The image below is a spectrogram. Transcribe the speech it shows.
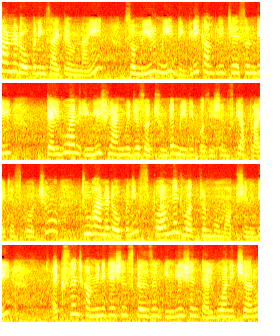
hundred openings అయితే ఉన్నాయి. సో మీరు మీ డిగ్రీ కంప్లీట్ చేసుండి తెలుగు అండ్ ఇంగ్లీష్ లాంగ్వేజెస్ వచ్చుంటే మీరు ఈ పొజిషన్స్కి అప్లై చేసుకోవచ్చు. Two hundred openings permanent work from home option ఇది. Excellent communication skills in English and Telugu అని ఇచ్చారు.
